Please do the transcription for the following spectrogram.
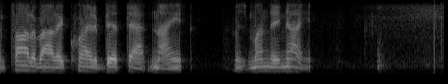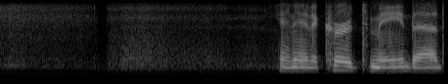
I thought about it quite a bit that night. It was Monday night. And it occurred to me that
